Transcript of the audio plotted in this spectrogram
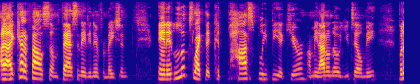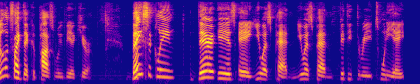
I, I kind of found some fascinating information, and it looks like there could possibly be a cure. I mean, I don't know, you tell me, but it looks like there could possibly be a cure. Basically, there is a U.S. patent, U.S. patent 5328688A,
